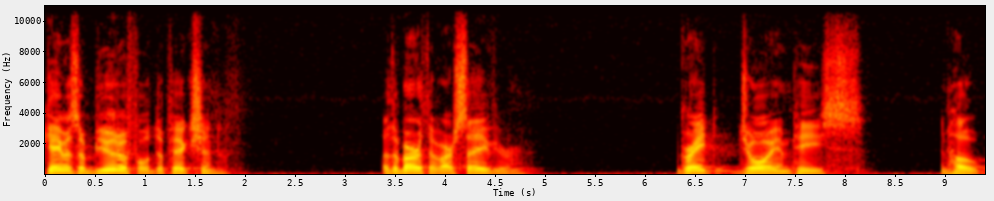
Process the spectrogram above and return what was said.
gave us a beautiful depiction of the birth of our Savior. Great joy and peace and hope.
